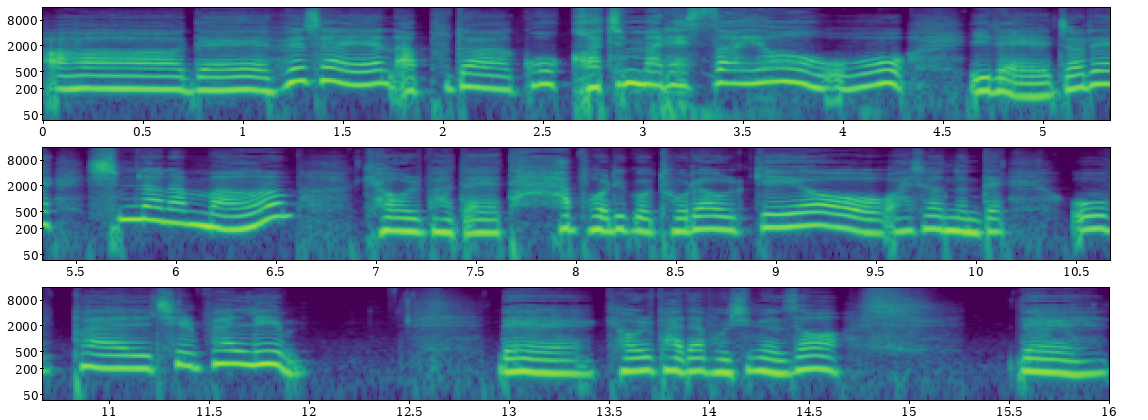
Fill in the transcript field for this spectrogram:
아, 네. 회사엔 아프다고 거짓말 했어요. 오, 이래저래 심란한 마음 겨울 바다에 다 버리고 돌아올게요. 하셨는데, 5878님. 네. 겨울 바다 보시면서, 네.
